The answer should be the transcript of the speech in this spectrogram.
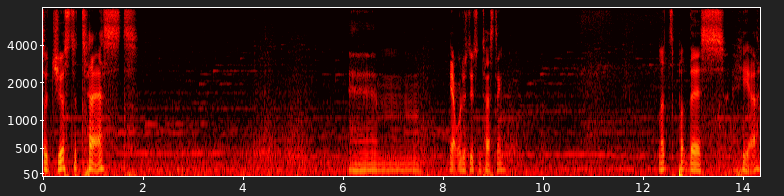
So just to test... Um, yeah, we'll just do some testing. Let's put this here.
